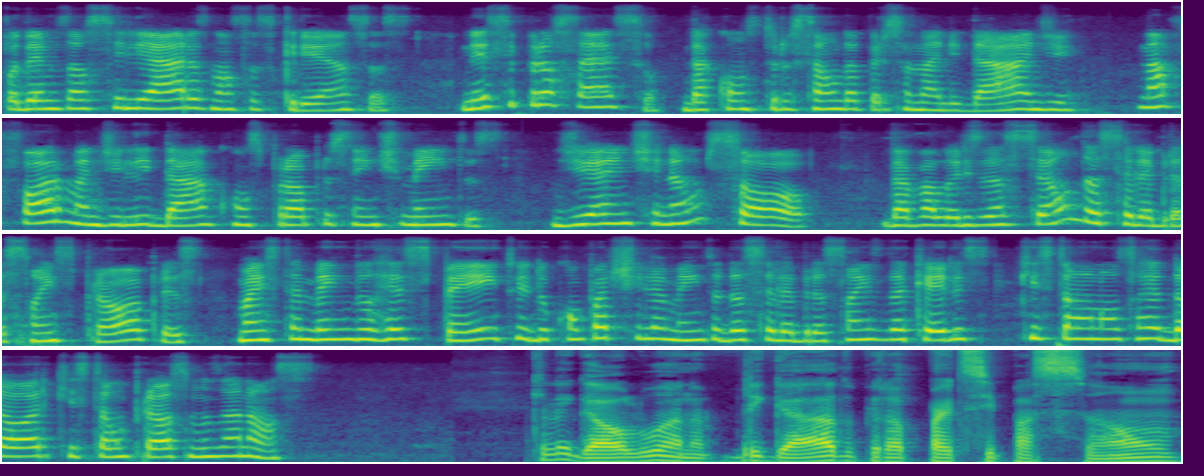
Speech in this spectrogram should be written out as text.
podemos auxiliar as nossas crianças nesse processo da construção da personalidade, na forma de lidar com os próprios sentimentos, diante não só da valorização das celebrações próprias, mas também do respeito e do compartilhamento das celebrações daqueles que estão ao nosso redor, que estão próximos a nós. Que legal, Luana. Obrigado pela participação.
